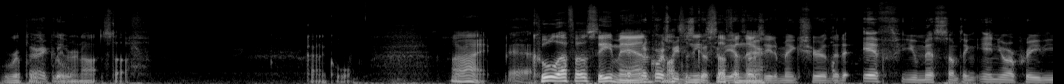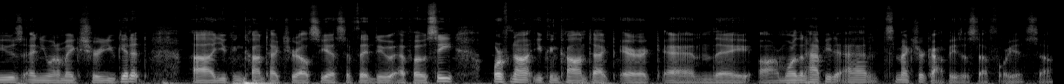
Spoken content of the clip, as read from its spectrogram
Ripley's Very Believe It or Not stuff. Kind of cool. All right. Yeah. Cool FOC, man. And of course, we Lots of just go stuff through the there. FOC to make sure that if you miss something in your previews and you want to make sure you get it, uh, you can contact your LCS if they do FOC, or if not, you can contact Eric, and they are more than happy to add some extra copies of stuff for you. So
